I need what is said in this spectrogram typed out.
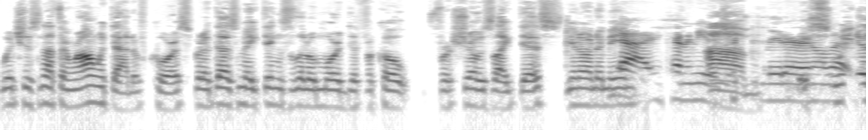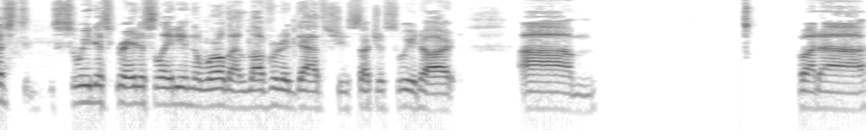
which is nothing wrong with that, of course, but it does make things a little more difficult for shows like this. You know what I mean? Yeah, you kind of need a um, later and all sweetest, that. Sweetest, greatest lady in the world. I love her to death. She's such a sweetheart. Um, but uh,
